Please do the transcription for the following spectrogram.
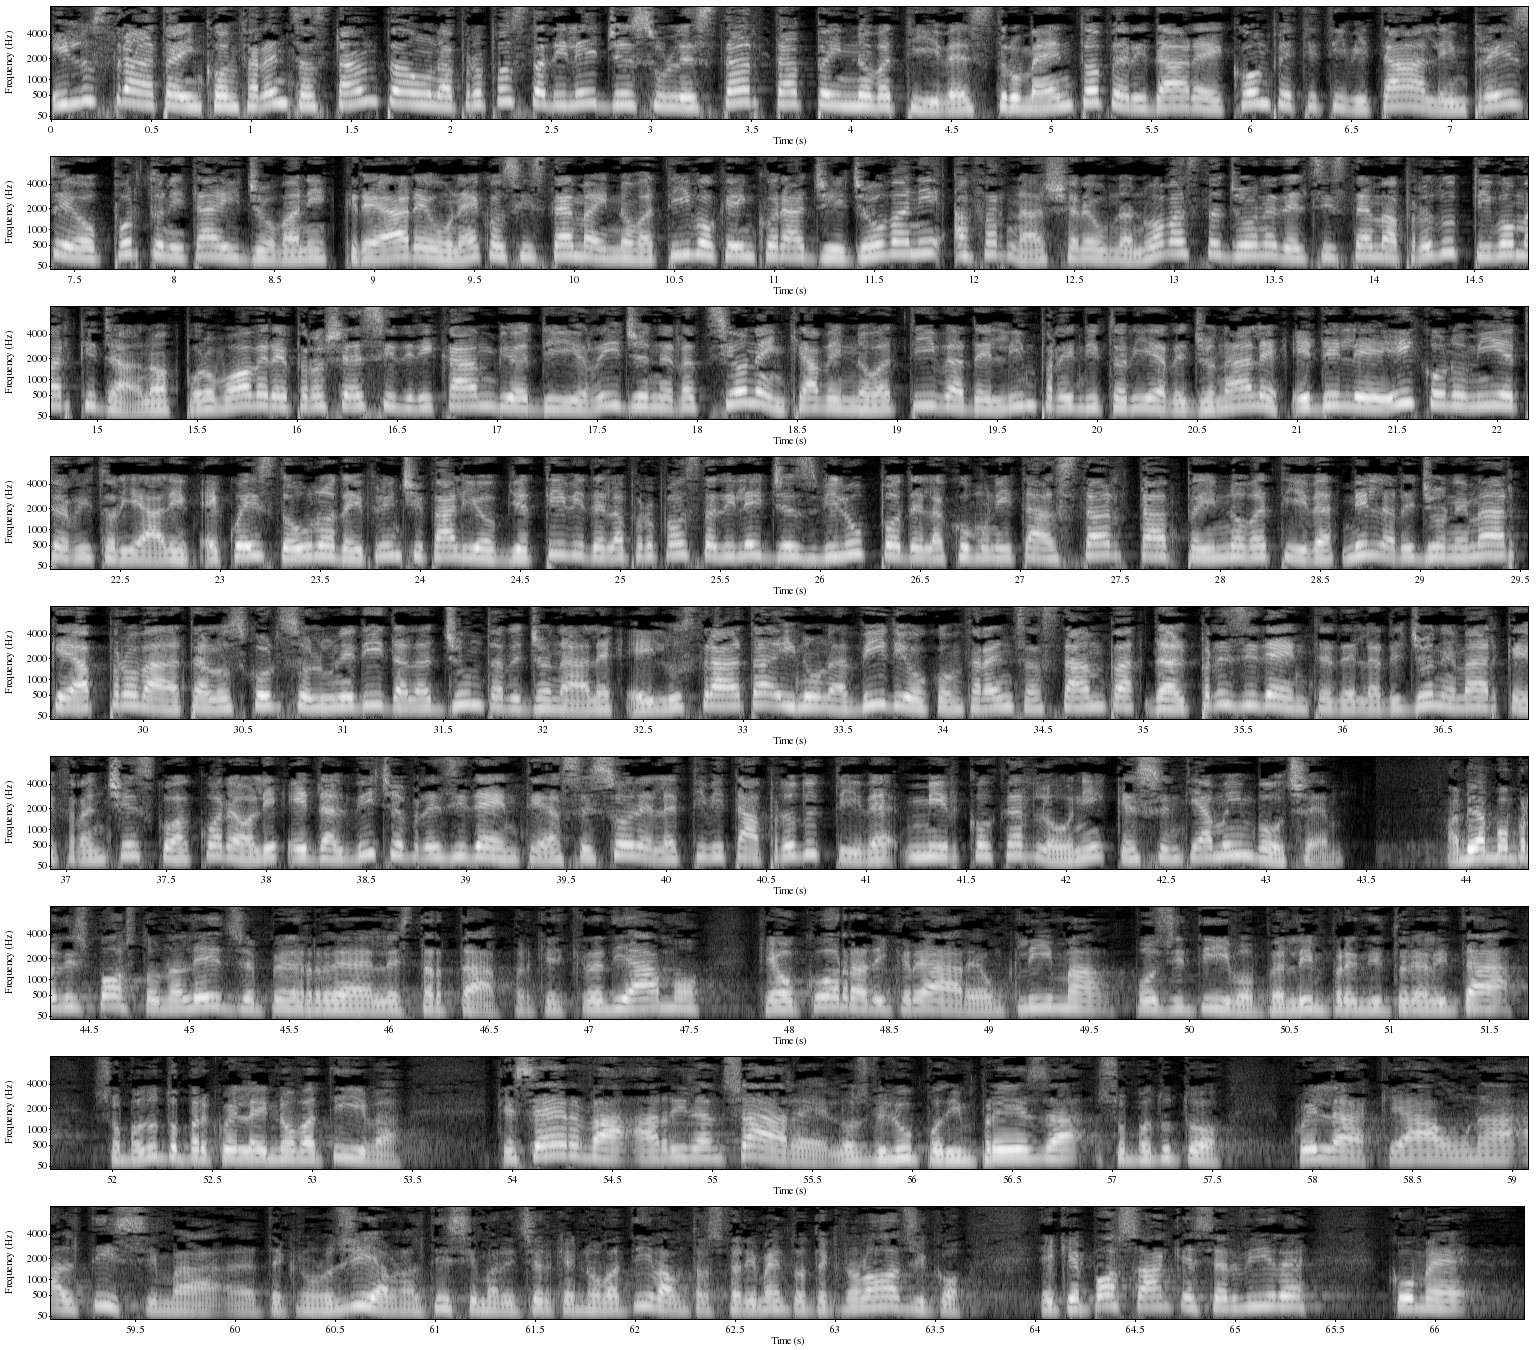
Illustrata in conferenza stampa una proposta di legge sulle start-up innovative, strumento per ridare competitività alle imprese e opportunità ai giovani, creare un ecosistema innovativo che incoraggi i giovani a far nascere una nuova stagione del sistema produttivo marchigiano, promuovere processi di ricambio e di rigenerazione in chiave innovativa dell'imprenditoria regionale e delle economie territoriali. E questo uno dei principali obiettivi della proposta di legge sviluppo della comunità start-up innovative nella regione Marche approvata lo scorso lunedì dalla Giunta regionale e illustrata in una videoconferenza stampa dal Presidente della Regione Marche Francesco Acquaroli e dal Vicepresidente e Assessore alle attività produttive Mirko Carloni che sentiamo in voce. Abbiamo predisposto una legge per eh, le start-up perché crediamo che occorra ricreare un clima positivo per l'imprenditorialità, soprattutto per quella innovativa, che serva a rilanciare lo sviluppo di impresa, soprattutto quella che ha una altissima eh, tecnologia, un'altissima ricerca innovativa, un trasferimento tecnologico e che possa anche servire come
